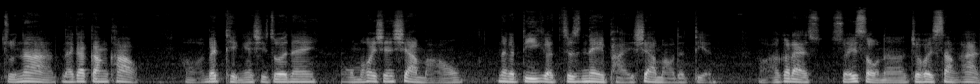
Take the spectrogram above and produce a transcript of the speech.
准啊来个港口。哦，要停的时阵呢，我们会先下锚，那个第一个就是内排下锚的点，啊，过来水手呢就会上岸，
